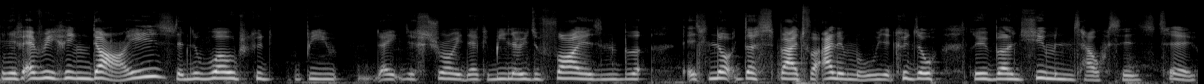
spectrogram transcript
And if everything dies, then the world could be like destroyed. There could be loads of fires, and but it's not just bad for animals. It could also burn humans' houses too.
